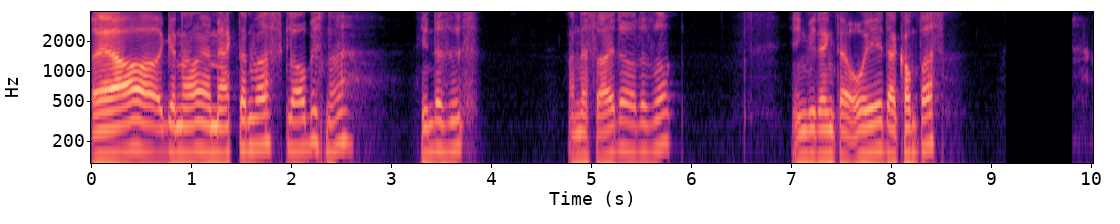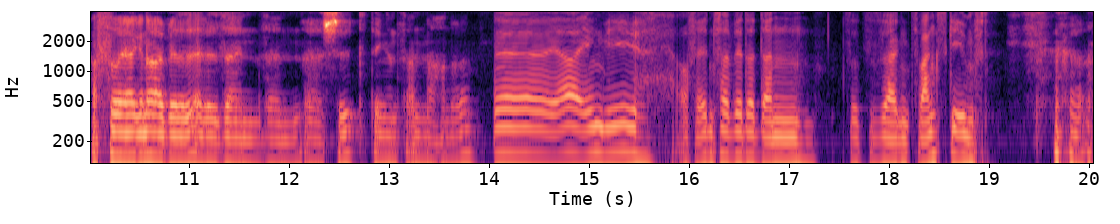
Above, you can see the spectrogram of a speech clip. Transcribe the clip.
Ja, genau, er merkt dann was, glaube ich, ne? Hinter sich. An der Seite oder so. Irgendwie denkt er, oh je, da kommt was. Ach so, ja, genau, er will, er will sein, sein äh, Schilddingens anmachen, oder? Äh, ja, irgendwie, auf jeden Fall wird er dann sozusagen zwangsgeimpft.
